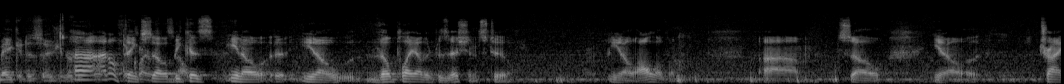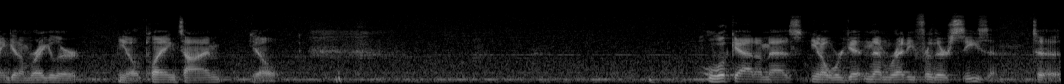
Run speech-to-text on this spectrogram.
make a decision. or Uh, before I it don't think declares so itself. because you know, uh, you know, they'll play other positions too. You know, all of them. Um, so, you know, try and get them regular, you know, playing time. You know, look at them as you know we're getting them ready for their season to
